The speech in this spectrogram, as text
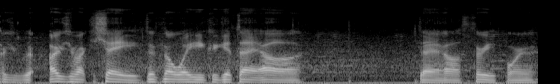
I was, about to say, there's no way he could get that, uh, that, uh, three-pointer.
